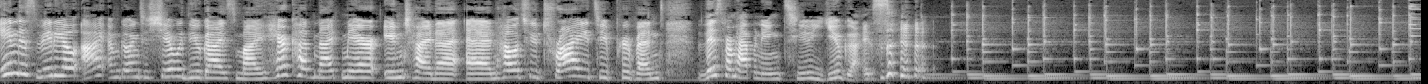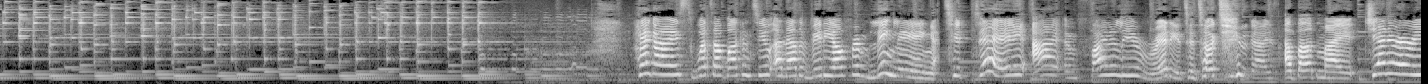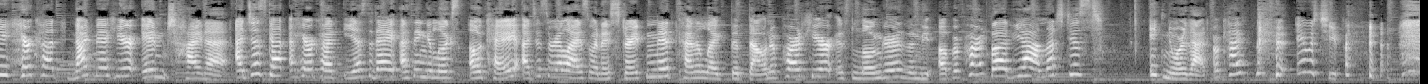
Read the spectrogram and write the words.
In this video, I am going to share with you guys my haircut nightmare in China and how to try to prevent this from happening to you guys. Hey guys, what's up? Welcome to another video from Ling Ling. Today I am finally ready to talk to you guys about my January haircut nightmare here in China. I just got a haircut yesterday. I think it looks okay. I just realized when I straighten it, kind of like the downer part here is longer than the upper part. But yeah, let's just ignore that, okay? it was cheap.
